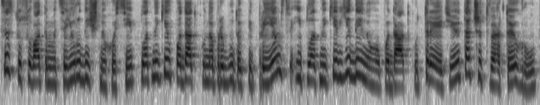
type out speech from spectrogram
Це стосуватиметься юридичних осіб, платників податку на прибуток підприємств і платників єдиного податку третьої та четвертої груп,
